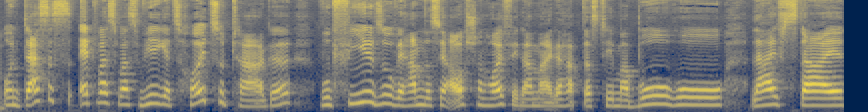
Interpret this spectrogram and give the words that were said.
Und das ist etwas, was wir jetzt heutzutage, wo viel so, wir haben das ja auch schon häufiger mal gehabt, das Thema Boho, Lifestyle,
